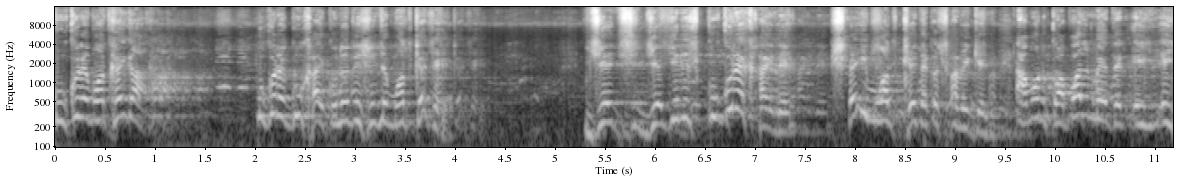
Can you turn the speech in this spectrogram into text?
কুকুরে মদ খাই গা? কুকুরে গু খায় কোনো দেশে যে মদ খেয়েছে? যে যে জিনিস কুকুরে খায় না, সেই মদ খেয়ে দেখো স্বামীকে এমন কপাল মেয়েদের এই এই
